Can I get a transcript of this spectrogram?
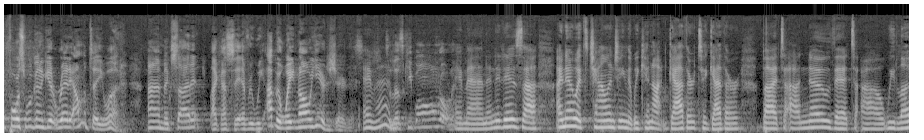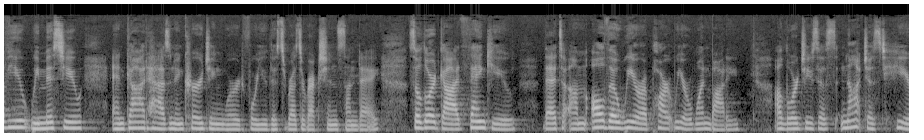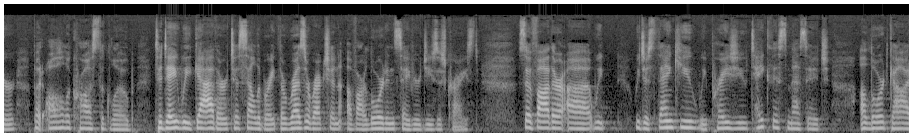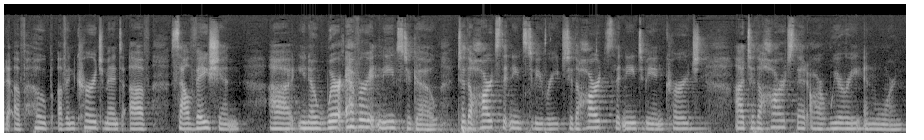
Pray for us. We're going to get ready. I'm going to tell you what. I'm excited. Like I say every week, I've been waiting all year to share this. Amen. So let's keep on rolling. Amen. And it is, uh, I know it's challenging that we cannot gather together, but uh, know that uh, we love you, we miss you, and God has an encouraging word for you this Resurrection Sunday. So, Lord God, thank you that um, although we are apart, we are one body. Uh, Lord Jesus, not just here, but all across the globe. Today we gather to celebrate the resurrection of our Lord and Savior Jesus Christ. So, Father, uh, we, we just thank you, we praise you. Take this message, a Lord God of hope, of encouragement, of salvation, uh, you know, wherever it needs to go, to the hearts that needs to be reached, to the hearts that need to be encouraged. uh, to the hearts that are weary and worn.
